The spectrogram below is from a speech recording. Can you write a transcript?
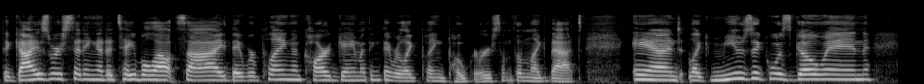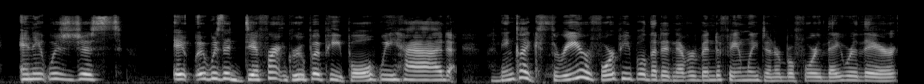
The guys were sitting at a table outside they were playing a card game i think they were like playing poker or something like that. And like music was going and it was just it, it was a different group of people. We had I think like three or four people that had never been to family dinner before. They were there.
